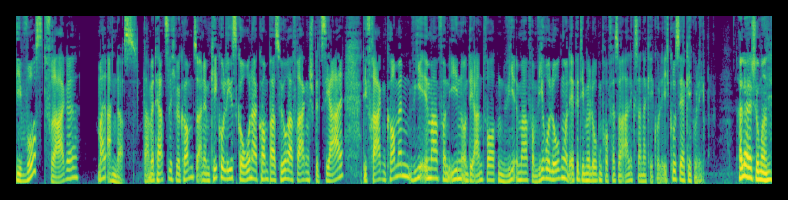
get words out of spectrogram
die Wurstfrage, mal anders. Damit herzlich willkommen zu einem Kekulis Corona Kompass Hörerfragen Spezial. Die Fragen kommen wie immer von Ihnen und die Antworten wie immer vom Virologen und Epidemiologen Professor Alexander Kekulé. Ich grüße Herr Kekulé. Hallo, Herr Schumann.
